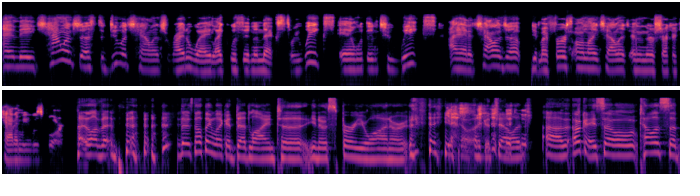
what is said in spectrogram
and they challenged us to do a challenge right away, like within the next three weeks. And within two weeks, I had a challenge up, did my first online challenge, and the Nurse Shark Academy was born. I love it. There's nothing like a deadline to, you know, spur you on or, you yes. know, like a challenge. uh, okay. So tell us a,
